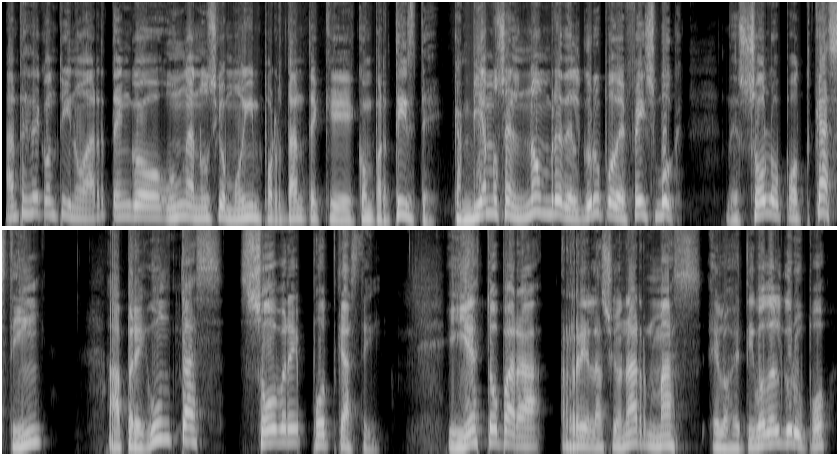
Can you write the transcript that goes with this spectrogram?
Antes de continuar, tengo un anuncio muy importante que compartirte. Cambiamos el nombre del grupo de Facebook de Solo Podcasting a Preguntas sobre Podcasting. Y esto para relacionar más el objetivo del grupo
